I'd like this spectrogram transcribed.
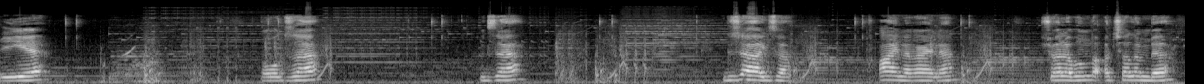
İyi. O güzel. Güzel. Güzel güzel. Aynen aynen. Şöyle bunu da açalım bir.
